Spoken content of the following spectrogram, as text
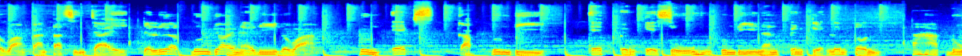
ระหว่างการตัดสินใจ จะเลือกรุ่นย่อยไหนดีระหว่างรุ่น X กับรุ่น D X เป็นเกรดสูง รุ่น D นั้นเป็นเกรดเริ่มต้น ถ้าหากดู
